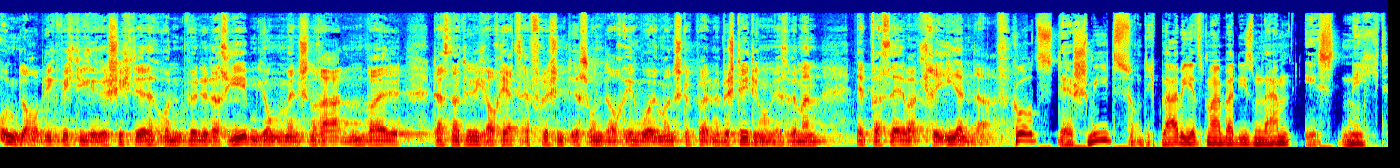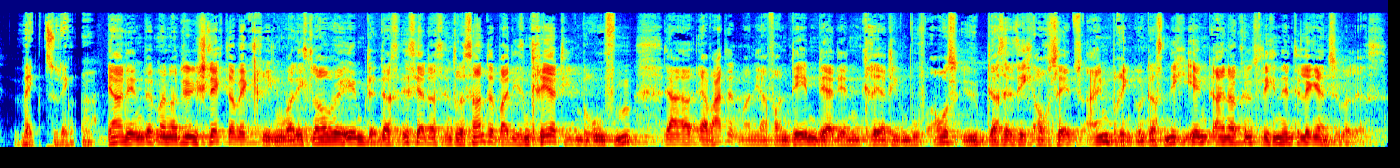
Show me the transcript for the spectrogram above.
unglaublich wichtige Geschichte und würde das jedem jungen Menschen raten, weil das natürlich auch herzerfrischend ist und auch irgendwo immer ein Stück weit eine Bestätigung ist, wenn man etwas selber kreieren darf. Kurz, der Schmied, und ich bleibe jetzt mal bei diesem Namen, ist nicht wegzudenken. Ja, den wird man natürlich schlechter wegkriegen, weil ich glaube eben, das ist ja das Interessante bei diesen kreativen Berufen. Da erwartet man ja von dem, der den kreativen Beruf ausübt, dass er sich auch selbst einbringt und das nicht irgendeiner künstlichen Intelligenz überlässt.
